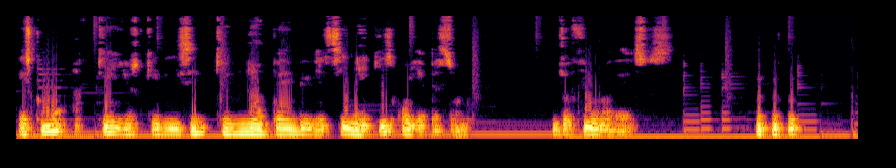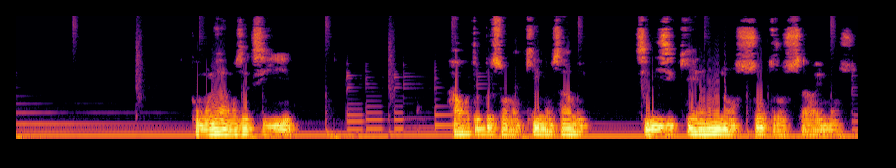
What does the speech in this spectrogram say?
Es como aquellos que dicen que no pueden vivir sin X o Y persona. Yo fui uno de esos. ¿Cómo le vamos a exigir a otra persona que nos ame si ni siquiera nosotros sabemos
